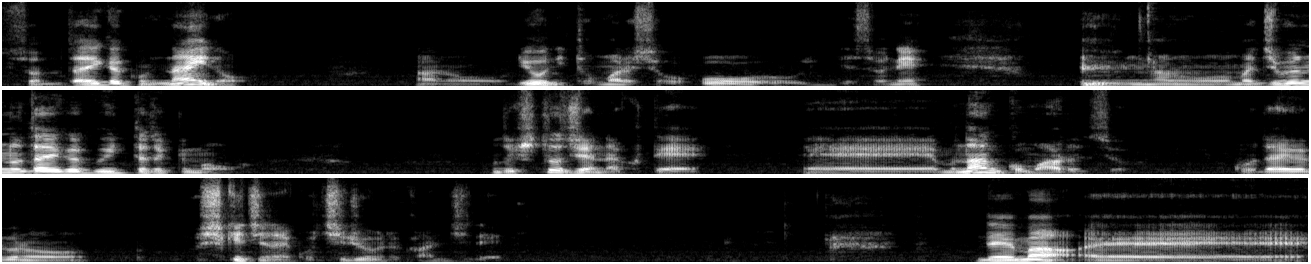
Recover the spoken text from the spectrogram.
その大学内のあの寮に泊まる人が多いんですよね。あのまあ、自分の大学行った時も、本当一つじゃなくて、えーもう何個もあるんですよ。こう大学の敷地内こう治療ような感じで。で、まあ、え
